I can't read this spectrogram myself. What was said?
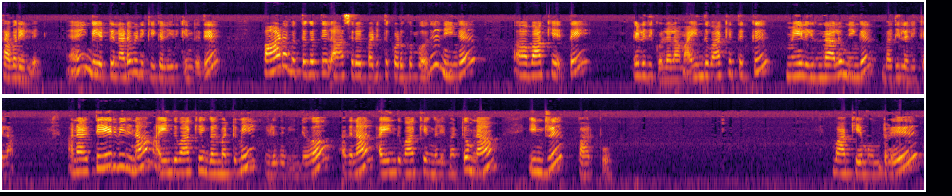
தவறில்லை. அஹ் எட்டு நடவடிக்கைகள் இருக்கின்றது. பாட புத்தகத்தில் ஆசிரியர் படித்து கொடுக்கும்போது நீங்கள் வாக்கியத்தை எழுதி கொள்ளலாம். ஐந்து வாக்கியத்திற்கு மேல் இருந்தாலும் நீங்கள் பதிலளிக்கலாம். ஆனால் தேர்வில் நாம் ஐந்து வாக்கியங்கள் மட்டுமே எழுத வேண்டும். அதனால் ஐந்து வாக்கியங்களை மட்டும் நாம் இன்று பார்ப்போம். வாக்கியம் ஒன்று.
